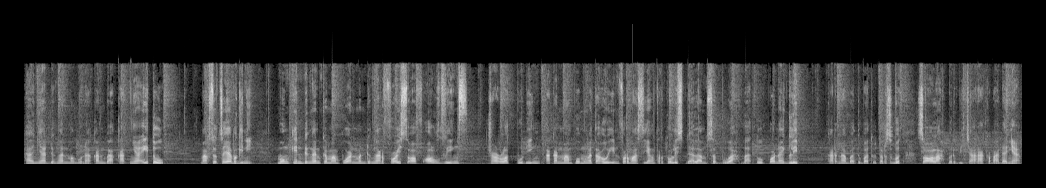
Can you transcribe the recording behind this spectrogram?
hanya dengan menggunakan bakatnya itu. Maksud saya begini, mungkin dengan kemampuan mendengar voice of all things, Charlotte Pudding akan mampu mengetahui informasi yang tertulis dalam sebuah batu poneglyph karena batu-batu tersebut seolah berbicara kepadanya.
